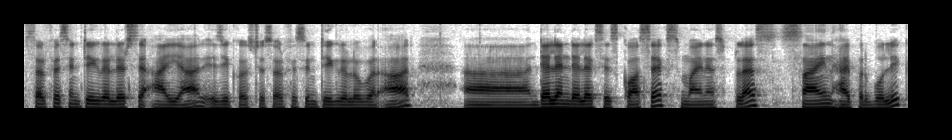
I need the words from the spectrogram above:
surface integral let us say I r is equals to surface integral over r uh, del n del x is cos x minus plus sine hyperbolic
